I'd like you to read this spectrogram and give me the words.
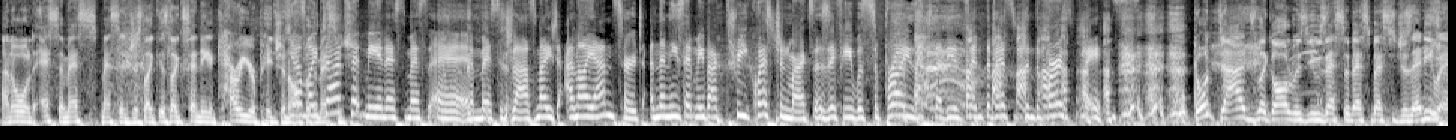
an old SMS message is like is like sending a carrier pigeon Yeah, off my dad sent me an SMS uh, a message last night, and I answered, and then he sent me back three question marks as if he was surprised that he had sent the message in the first place. Don't dads like always use SMS messages anyway?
